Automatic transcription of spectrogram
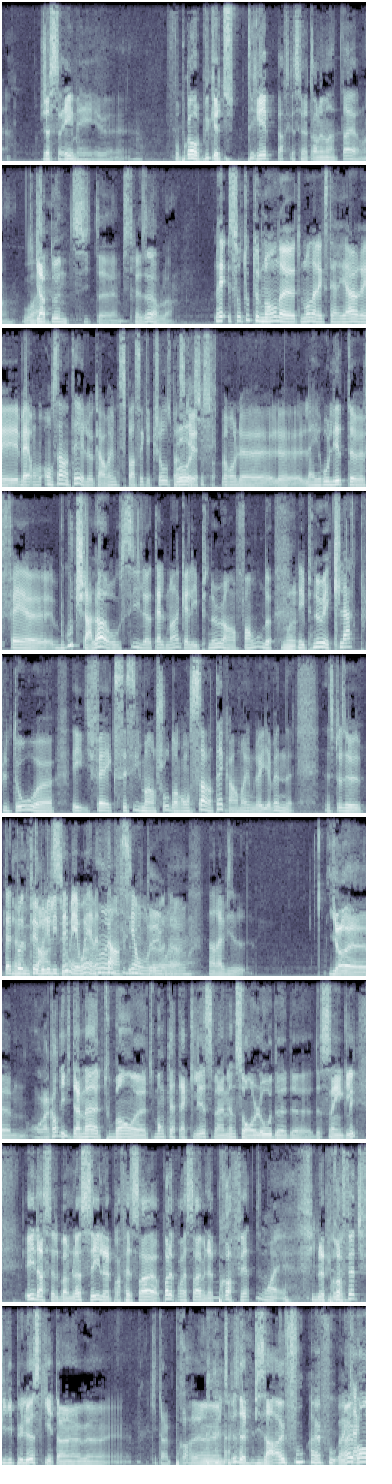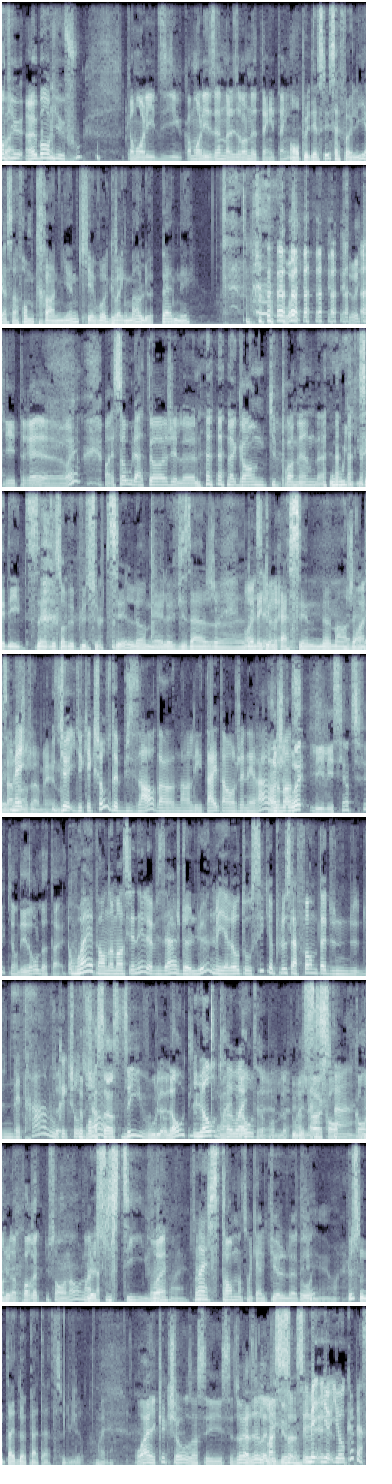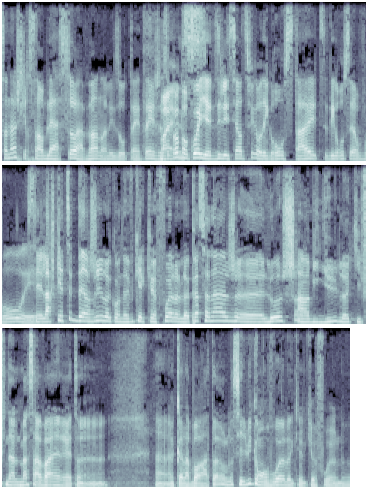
Je sais, mais euh, faut pas non plus que tu tripes parce que c'est un tremblement de terre. Garde-toi une petite, euh, une petite réserve. Là. Mais surtout que tout le monde, euh, tout le monde à l'extérieur, et ben, on, on sentait là quand même qu'il se passait quelque chose parce que bon, le, le- l'aérolite euh, fait euh, beaucoup de chaleur aussi là, tellement que les pneus en fondent, les pneus éclatent plutôt euh, et il fait excessivement chaud. Donc on sentait quand même là, il y avait une, une espèce de peut-être pas une une fébrilité, tension, mais ouais, il y avait une tension là, dans la ville. Il y a, euh, on rencontre évidemment tout bon, euh, tout bon cataclysme amène son lot de, de, de cinglés. Et dans cet album-là, c'est le professeur, pas le professeur, mais le prophète, Ouais. le Philippe prophète Philippulus qui est un, un- qui est un, pro- un- une espèce de bizarre, un fou, Un fou. Un, un, bon vieux, un bon vieux fou, comme on les dit, comme on les aime dans les albums de Tintin. On peut déceler sa folie à sa forme crânienne qui évoque vaguement le panais. ouais, c'est vrai qu'il est très, euh, ouais. Ouais, ça ou la toge et le, le gong qui le promène. Oui, c'est des petits indices un peu plus subtils, là, mais le visage euh, de Ouais, légumes vrai. racines ne ment jamais. Ouais, ça Mais marche jamais, il y, a- il y a quelque chose de bizarre dans, dans les têtes en général. En ouais, les, les scientifiques, ils ont des drôles de tête. Ouais, puis on a mentionné le visage de Lune, mais il y a l'autre aussi qui a plus la forme peut-être d'une betterave ou Le- quelque chose le du genre. professeur Steve ou le- l'autre. L'autre, Ouais. L'autre, le, le le qu'on Le- n'a pas retenu son nom. là. le sous-Steve. Ouais. Ouais. Ouais. Il se trompe dans son calcul. Là, puis, Ouais. ouais. Plus une tête de patate, celui-là. Ouais, il y a quelque chose. Hein. C'est c'est dur à dire, le Ben, légume. c'est ça, c'est- Mais il n'y a, aucun personnage qui ressemblait à ça avant dans les autres Tintins. Je Ben, sais pas pourquoi c'est- il a dit les scientifiques ont des grosses têtes, c'est des gros cerveaux. Et... C'est l'archétype d'Hergé là, qu'on a vu quelques fois, là, le personnage euh, louche, ambigu, là, qui finalement s'avère être un, un collaborateur. Là. C'est lui qu'on voit là, quelques fois. Là.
